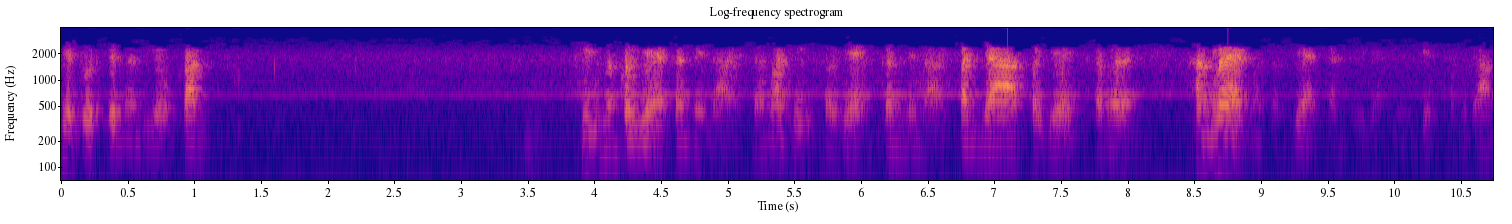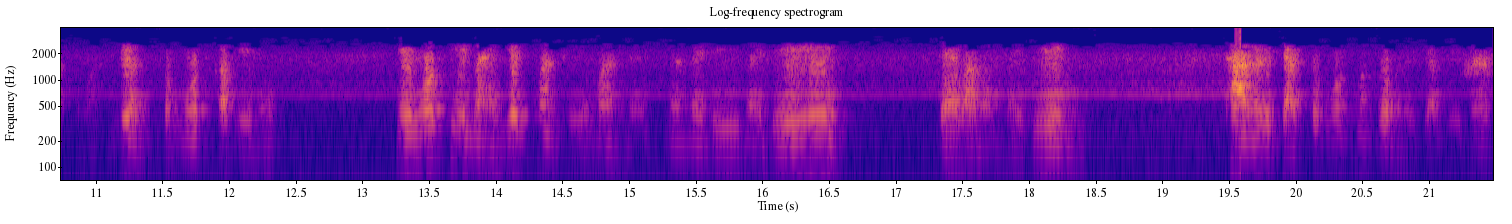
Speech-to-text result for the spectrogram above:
ที่สุดเป็นอันเดียวกันสินมันก็แยกกันไม่ได้สมาธิก็แยกกันไม่ได้ปัญญาก็แยกกันไม่ได้ครั้งแรกมันก็แยกกันอยู่อย่างนี้เป็นธรรมดาของมันเรื่องสมมุติกับวิมุตวิมุตที่ไหนยึดมั่นถือมั่นเนี่ยมันไม่ดีไม่ดีแต่ว่ามันไม่ยิง ถ้าไม่รู้จักสมมุติมันก็ไม่รู้จักวิมุต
